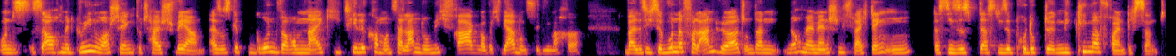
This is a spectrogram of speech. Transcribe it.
Und es ist auch mit Greenwashing total schwer. Also es gibt einen Grund, warum Nike, Telekom und Zalando mich fragen, ob ich Werbung für die mache. Weil es sich so wundervoll anhört und dann noch mehr Menschen vielleicht denken, dass, dieses, dass diese Produkte irgendwie klimafreundlich sind.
